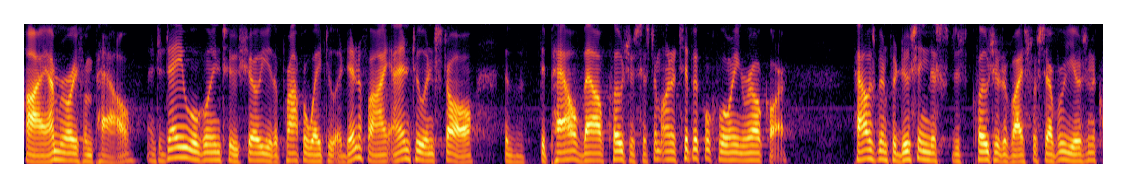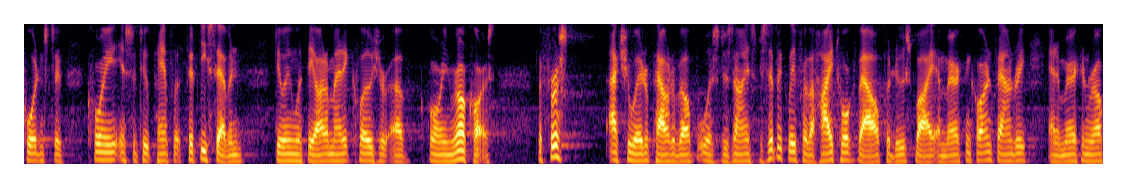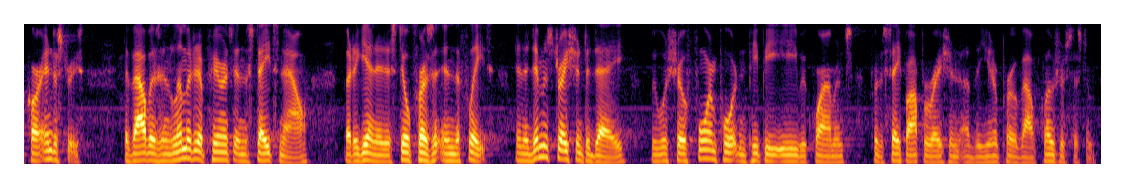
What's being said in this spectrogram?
Hi, I'm Roy from Powell, and today we're going to show you the proper way to identify and to install the, the Powell valve closure system on a typical chlorine rail car. Powell has been producing this, closure device for several years in accordance to Chlorine Institute pamphlet 57 dealing with the automatic closure of chlorine rail cars. The first actuator Powell developed was designed specifically for the high torque valve produced by American Car and Foundry and American Railcar Industries. The valve is in limited appearance in the States now, but again, it is still present in the fleet. In the demonstration today, we will show four important PPE requirements for the safe operation of the Unipro valve closure system.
